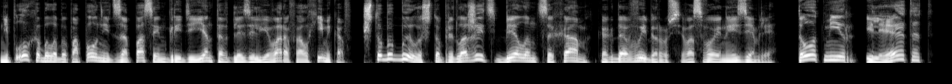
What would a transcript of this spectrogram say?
неплохо было бы пополнить запасы ингредиентов для зельеваров и алхимиков, чтобы было что предложить белым цехам, когда выберусь в освоенные земли. Тот мир или этот,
